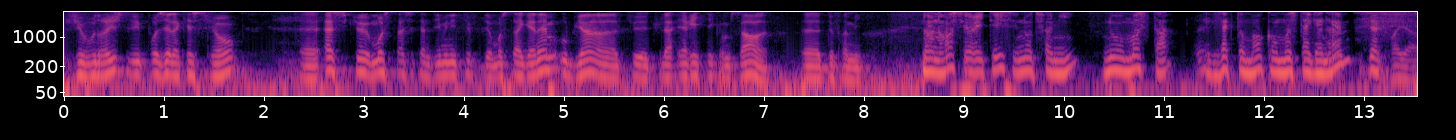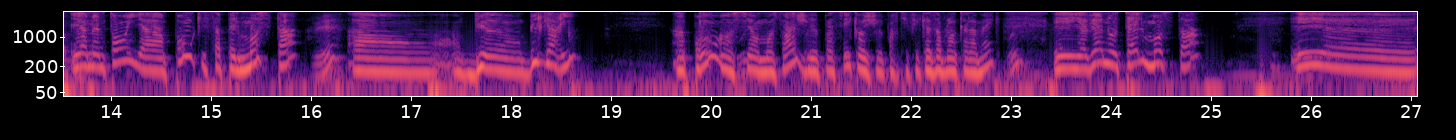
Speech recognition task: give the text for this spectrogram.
je voudrais juste lui poser la question. Euh, Est-ce que Mosta c'est un diminutif de Mosta Ganem ou bien euh, tu, tu l'as hérité comme ça euh, de famille? Non, non, c'est hérité, c'est notre famille. Nous, Mosta, exactement, comme Mosta Ganem. C'est incroyable. Et en même temps, il y a un pont qui s'appelle Mosta Oui. en, en Bu- en Bulgarie. un pont, c'est en Mosta. Je vais passer quand je suis parti faire Casablanca la Mecque. Et il y avait un hôtel Mosta. Et, euh,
